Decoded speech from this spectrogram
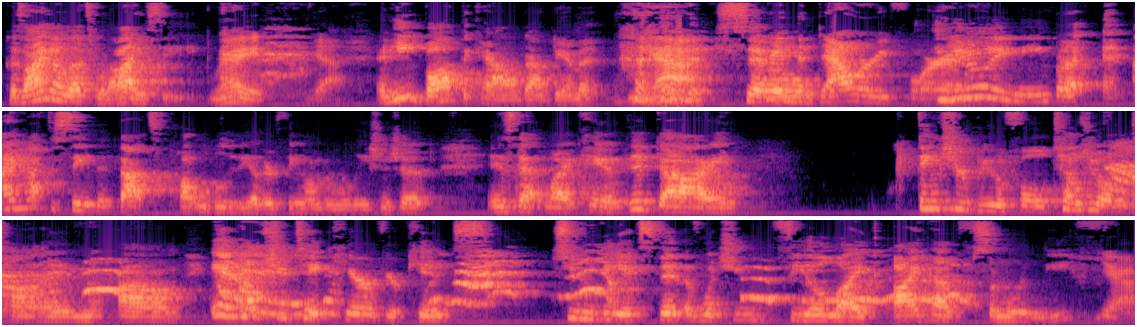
because I know that's what I see. Right. Yeah. And he bought the cow, God damn it. Yeah. So Paid the dowry for it. you know what I mean? But I, I have to say that that's probably the other thing on the relationship is that like, hey, a good guy thinks you're beautiful, tells you all the time, um, and helps you take care of your kids to the extent of which you feel like I have some relief. Yeah.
